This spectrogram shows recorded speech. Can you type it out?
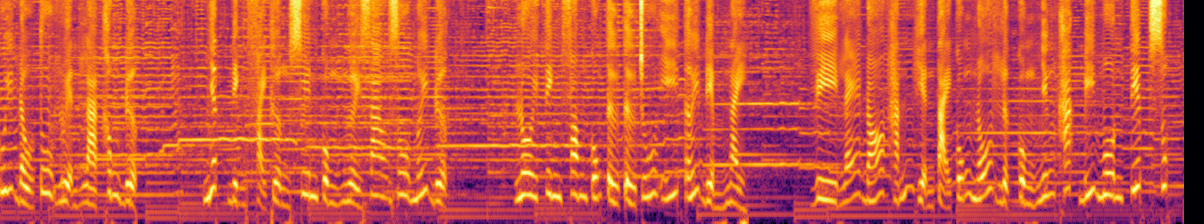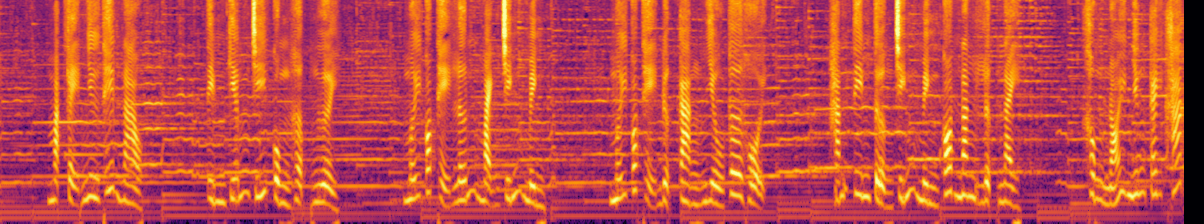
cúi đầu tu luyện là không được. Nhất định phải thường xuyên cùng người giao du mới được. Lôi tinh phong cũng từ từ chú ý tới điểm này. Vì lẽ đó hắn hiện tại cũng nỗ lực cùng những khác bí môn tiếp xúc. Mặc kệ như thế nào, Tìm kiếm trí cùng hợp người Mới có thể lớn mạnh chính mình, Mới có thể được càng nhiều cơ hội. Hắn tin tưởng chính mình có năng lực này. Không nói những cái khác.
